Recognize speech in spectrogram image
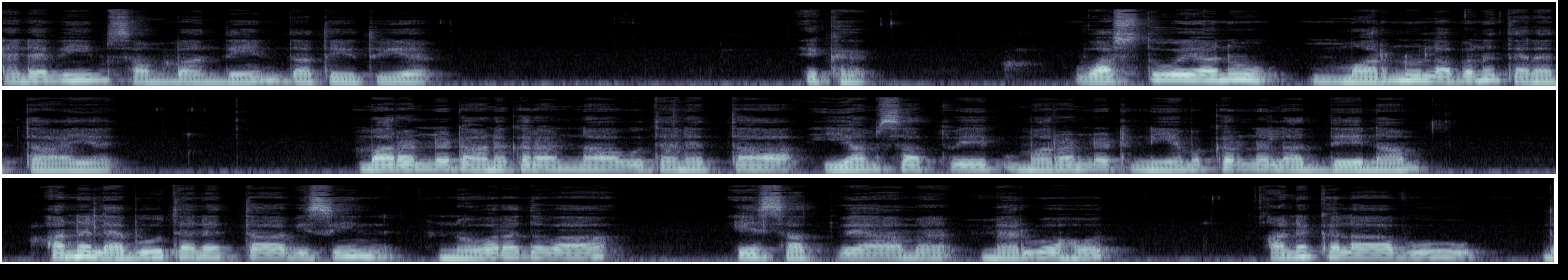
ඇනවීම සම්බන්ධයෙන් දත යුතුය. 1. වස්තුව යනු මරණු ලබන තැනැත්තාය. මරන්නට අන කරන්නා වූ තැනැත්තා යම් සත්වයක් මරන්නට නියම කරන ලද්දේ නම් අන ලැබූ තැනැත්තා විසින් නොවරදවා ඒ සත්වයාම මැරුවහොත් අනකලා වූද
